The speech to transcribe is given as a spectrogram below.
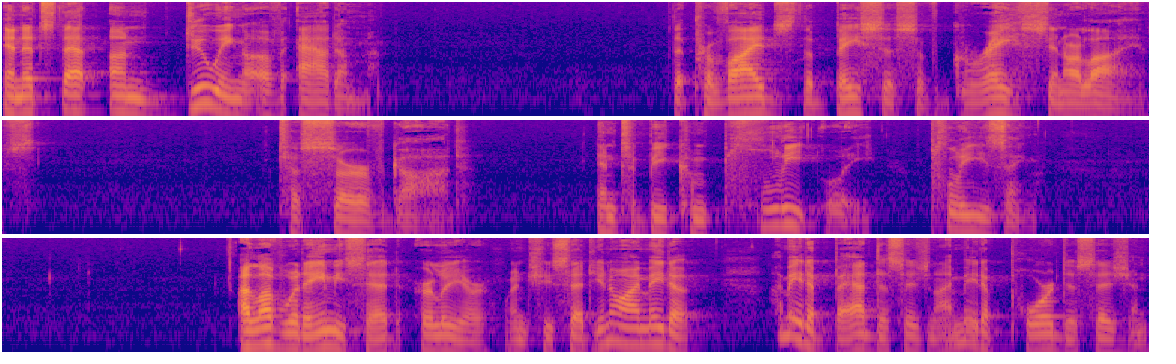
And it's that undoing of Adam that provides the basis of grace in our lives to serve God and to be completely pleasing. I love what Amy said earlier when she said, You know, I made a, I made a bad decision. I made a poor decision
